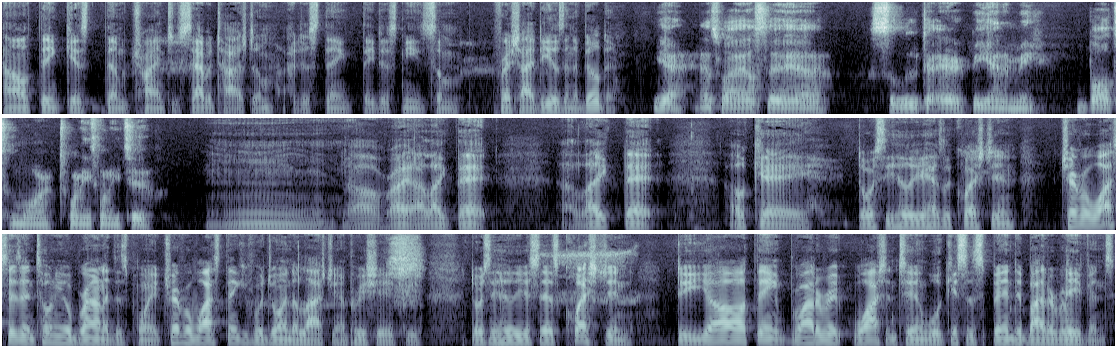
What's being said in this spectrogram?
I don't think it's them trying to sabotage them. I just think they just need some fresh ideas in the building. Yeah, that's why I'll say uh, salute to Eric Bieniemy, Baltimore, 2022. Mm, all right, I like that. I like that. Okay, Dorsey Hillier has a question. Trevor Watts says Antonio Brown at this point. Trevor Watts, thank you for joining the live stream. I appreciate you. Dorsey Hillier says, question: Do y'all think Broderick Washington will get suspended by the Ravens?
